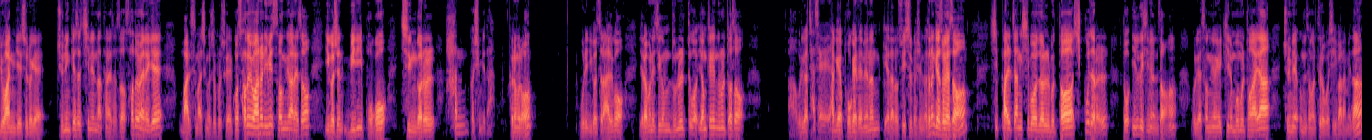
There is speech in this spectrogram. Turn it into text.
요한계시록에 주님께서 친히 나타나셔서 사도 요한에게 말씀하신 것을 볼 수가 있고 사도 요한은 이미 성령 안에서 이것은 미리 보고 증거를 한 것입니다. 그러므로 우리 이것을 알고 여러분이 지금 눈을 뜨고 영적인 눈을 떠서 아, 우리가 자세하게 보게 되면은 깨달을 수 있을 것입니다. 그럼 계속해서 18장 15절부터 19절을 또 읽으시면서 우리가 성령의 기름 부음을 통하여 주님의 음성을 들어보시기 바랍니다.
